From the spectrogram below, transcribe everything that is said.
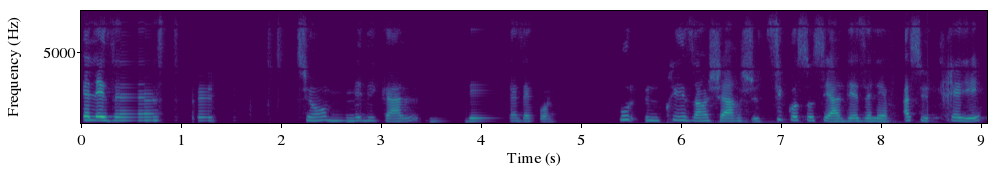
et les inspections médicales des écoles pour une prise en charge psychosociale des élèves se créer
